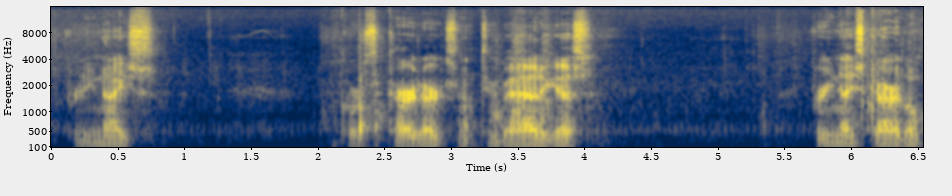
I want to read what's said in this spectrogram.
It's pretty nice. Of course the card art's not too bad I guess. Pretty nice car though.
